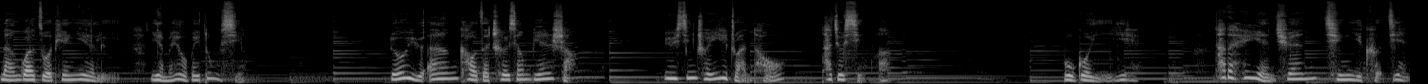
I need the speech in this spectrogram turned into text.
难怪昨天夜里也没有被冻醒。刘雨安靠在车厢边上，玉星锤一转头，他就醒了。不过一夜，他的黑眼圈轻易可见，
